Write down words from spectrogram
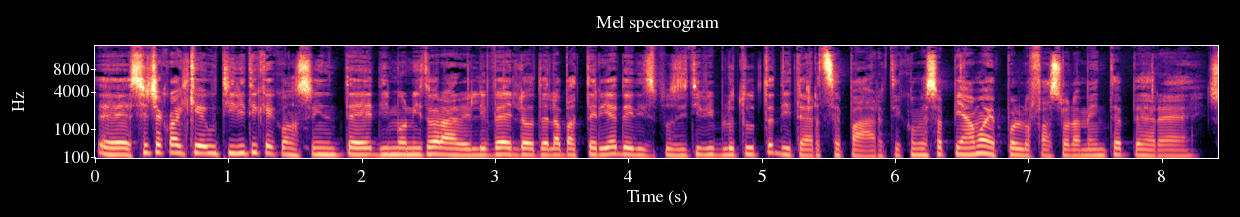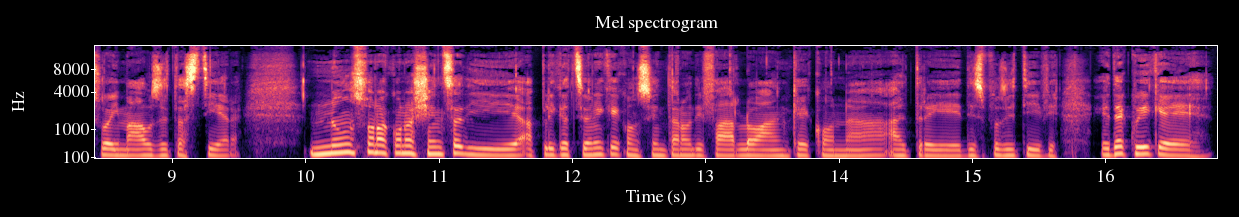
Eh, se c'è qualche utility che consente di monitorare il livello della batteria dei dispositivi Bluetooth di terze parti. Come sappiamo, Apple lo fa solamente per eh, i suoi mouse e tastiere. Non sono a conoscenza di applicazioni che consentano di farlo anche con uh, altri dispositivi. Ed è qui che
